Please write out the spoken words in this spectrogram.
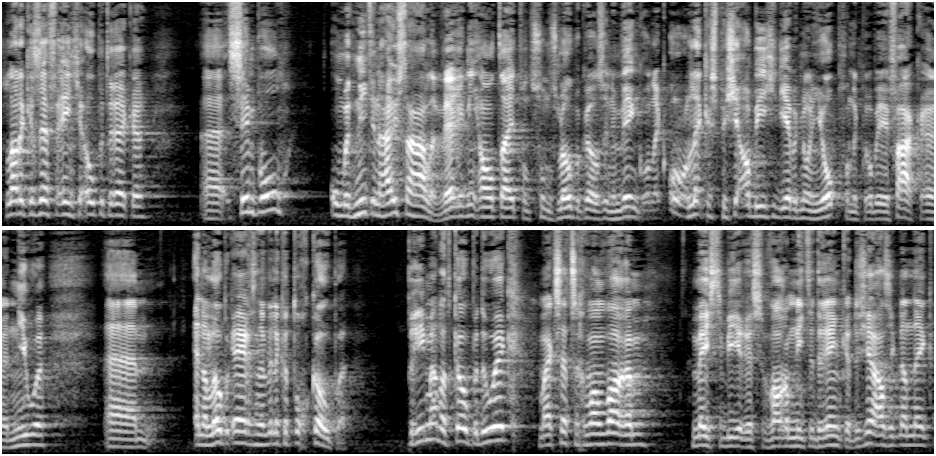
laat ik eens even eentje opentrekken. Uh, simpel, om het niet in huis te halen, werkt niet altijd. Want soms loop ik wel eens in een winkel en denk oh, lekker speciaal biertje, die heb ik nog niet op. Want ik probeer vaak uh, nieuwe. Um, en dan loop ik ergens en dan wil ik het toch kopen. Prima, dat kopen doe ik, maar ik zet ze gewoon warm. Het meeste bier is warm niet te drinken. Dus ja, als ik dan denk,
